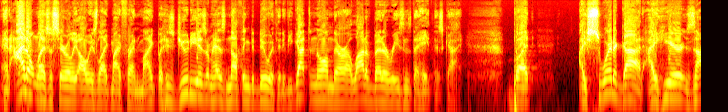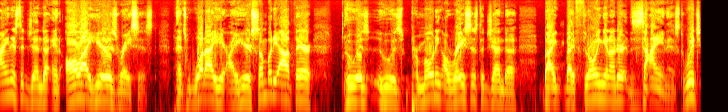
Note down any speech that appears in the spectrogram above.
And I don't necessarily always like my friend Mike, but his Judaism has nothing to do with it. If you got to know him, there are a lot of better reasons to hate this guy. But I swear to God, I hear Zionist agenda and all I hear is racist. That's what I hear. I hear somebody out there who is who is promoting a racist agenda by by throwing it under Zionist, which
